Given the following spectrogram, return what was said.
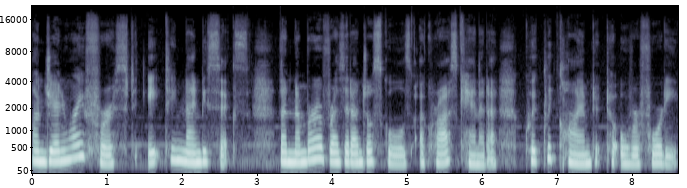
On January 1, 1896, the number of residential schools across Canada quickly climbed to over 40.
